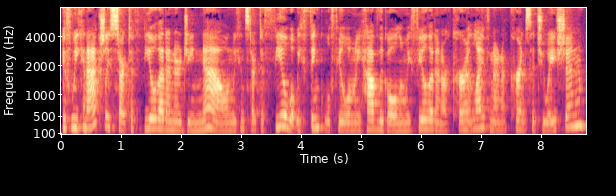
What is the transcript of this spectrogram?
If we can actually start to feel that energy now and we can start to feel what we think we'll feel when we have the goal and we feel that in our current life and in our current situation,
